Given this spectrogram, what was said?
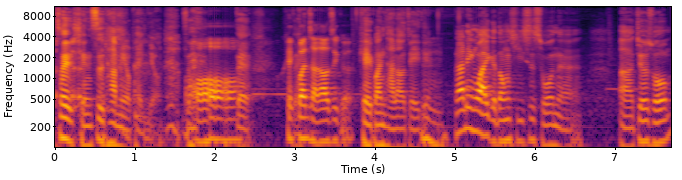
所以显示他没有朋友，哦，对，可以观察到这个，可以观察到这一点。嗯。那另外一个东西是说呢，呃，就是说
